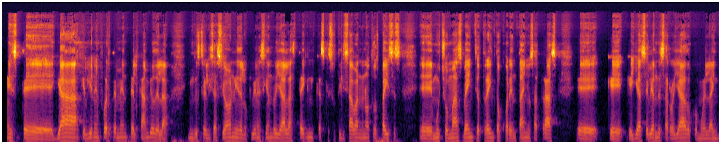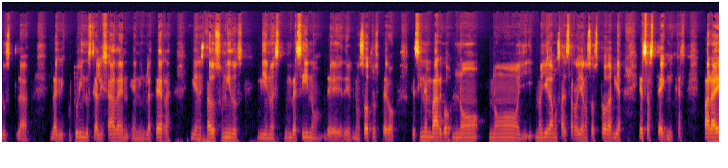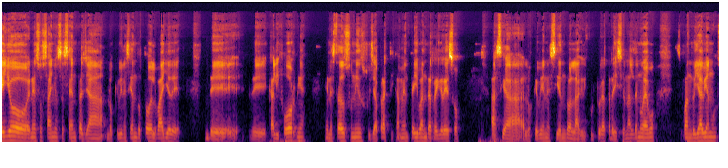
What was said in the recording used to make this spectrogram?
este, ya que vienen fuertemente el cambio de la industrialización y de lo que vienen siendo ya las técnicas que se utilizaban en otros países eh, mucho más 20 o 30 o 40 años atrás, eh, que, ya se habían desarrollado, como en la, la, la agricultura industrializada en, Inglaterra y en Estados Unidos, y un vecino de, nosotros, pero que sin embargo no, no, no llegamos a desarrollar nosotros todavía esas técnicas. Para ello, en esos años 60 ya lo que viene siendo todo el valle de, de, California, en Estados Unidos, pues ya prácticamente iban de regreso hacia lo que viene siendo la agricultura tradicional de nuevo, cuando ya habían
